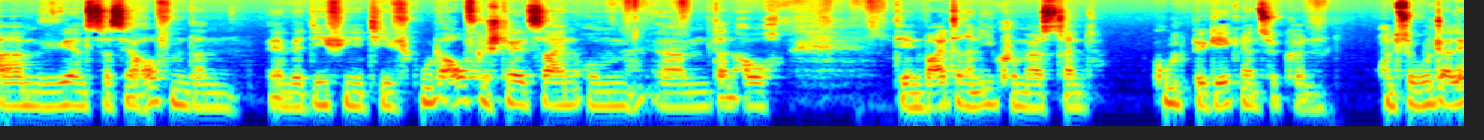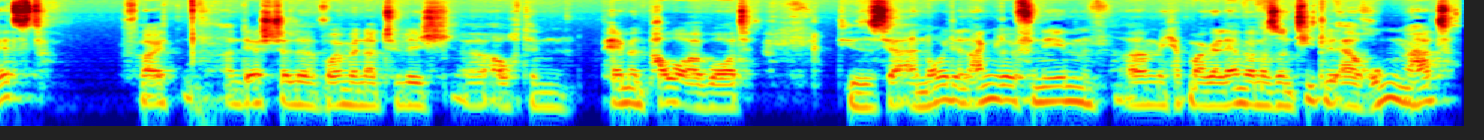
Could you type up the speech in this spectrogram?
ähm, wie wir uns das erhoffen, dann werden wir definitiv gut aufgestellt sein, um ähm, dann auch den weiteren E-Commerce-Trend gut begegnen zu können. Und zu guter Letzt, vielleicht an der Stelle wollen wir natürlich äh, auch den Payment Power Award dieses Jahr erneut in Angriff nehmen. Ähm, ich habe mal gelernt, wenn man so einen Titel errungen hat,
